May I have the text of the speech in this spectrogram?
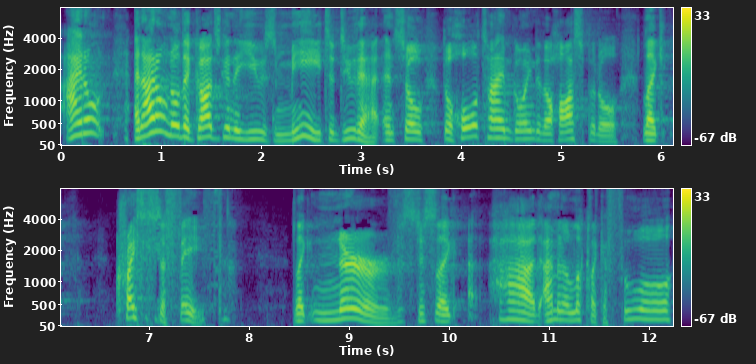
I don't, and I don't know that God's going to use me to do that. And so the whole time going to the hospital, like, crisis of faith like nerves, just like, ah, I'm going to look like a fool.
